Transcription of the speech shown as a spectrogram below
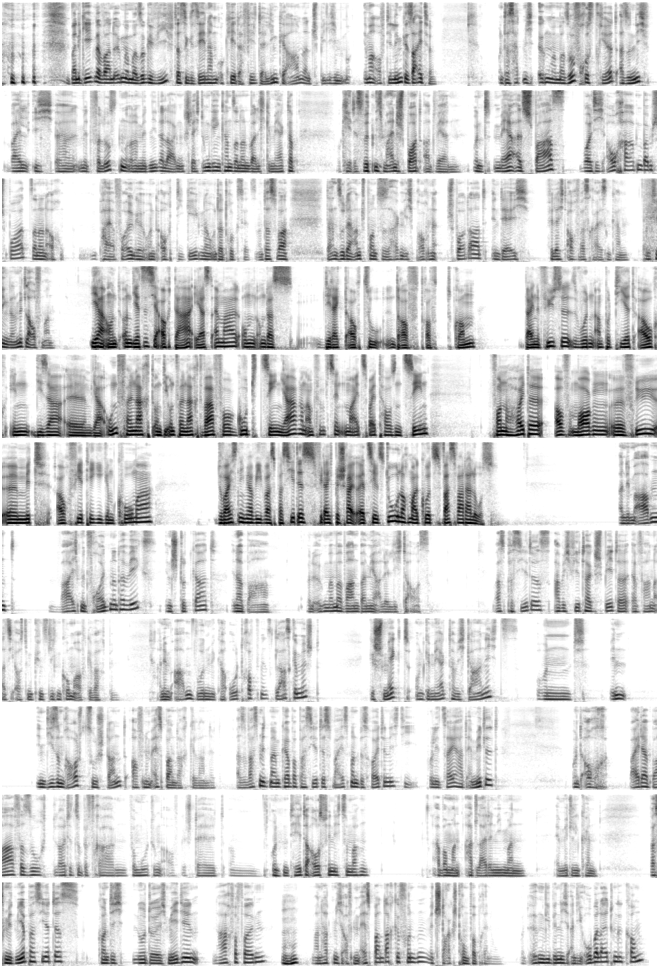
Meine Gegner waren irgendwann mal so gewieft, dass sie gesehen haben, okay, da fehlt der linke Arm, dann spiele ich ihm immer auf die linke Seite. Und das hat mich irgendwann mal so frustriert, also nicht, weil ich äh, mit Verlusten oder mit Niederlagen schlecht umgehen kann, sondern weil ich gemerkt habe, okay, das wird nicht meine Sportart werden. Und mehr als Spaß wollte ich auch haben beim Sport, sondern auch ein paar Erfolge und auch die Gegner unter Druck setzen. Und das war dann so der Ansporn zu sagen, ich brauche eine Sportart, in der ich vielleicht auch was reißen kann. Und fing dann mit Laufen an. Ja, und, und jetzt ist ja auch da erst einmal, um, um das direkt auch zu, drauf, drauf zu kommen, deine Füße wurden amputiert, auch in dieser äh, ja, Unfallnacht. Und die Unfallnacht war vor gut zehn Jahren, am 15. Mai 2010. Von heute auf morgen äh, früh äh, mit auch viertägigem Koma. Du weißt nicht mehr, wie was passiert ist. Vielleicht erzählst du noch mal kurz, was war da los? An dem Abend war ich mit Freunden unterwegs in Stuttgart in einer Bar. Und irgendwann mal waren bei mir alle Lichter aus. Was passiert ist, habe ich vier Tage später erfahren, als ich aus dem künstlichen Koma aufgewacht bin. An dem Abend wurden mir K.O.-Tropfen ins Glas gemischt. Geschmeckt und gemerkt habe ich gar nichts und bin in diesem Rauschzustand auf einem S-Bahn-Dach gelandet. Also was mit meinem Körper passiert ist, weiß man bis heute nicht. Die Polizei hat ermittelt und auch bei der Bar versucht, Leute zu befragen, Vermutungen aufgestellt um, und einen Täter ausfindig zu machen aber man hat leider niemanden ermitteln können. Was mit mir passiert ist, konnte ich nur durch Medien nachverfolgen. Mhm. Man hat mich auf einem S-Bahn-Dach gefunden mit Starkstromverbrennung. Und irgendwie bin ich an die Oberleitung gekommen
